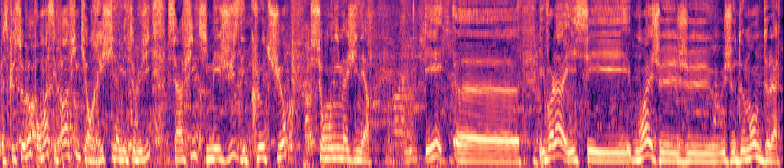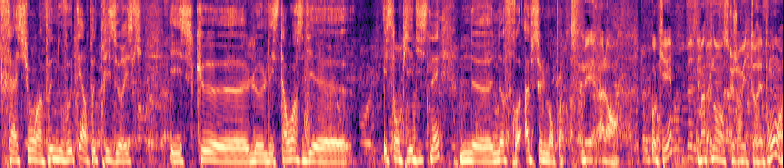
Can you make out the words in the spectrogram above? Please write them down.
parce que Solo, pour moi, c'est pas un film qui enrichit la mythologie, c'est un film qui met juste des clôtures sur mon imaginaire. Et, euh, et voilà, et c'est. Moi, je, je, demande de la création, un peu de nouveauté, un peu de prise de risque. Et ce que euh, le- les Star Wars euh, estampillés Disney ne- n'offrent absolument pas. Mais alors, ok. Maintenant, ce que j'ai envie de te répondre,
